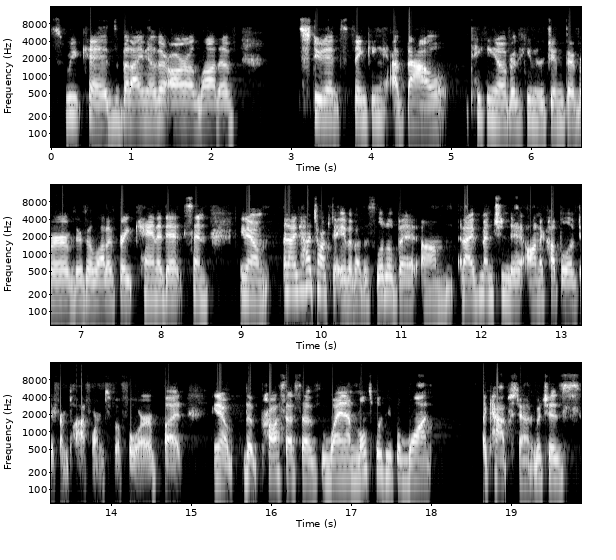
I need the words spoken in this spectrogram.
sweet kids, but I know there are a lot of students thinking about taking over the Humans of James River. There's a lot of great candidates, and you know, and I had talked to Ava about this a little bit, um, and I've mentioned it on a couple of different platforms before. But you know, the process of when multiple people want a capstone, which is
